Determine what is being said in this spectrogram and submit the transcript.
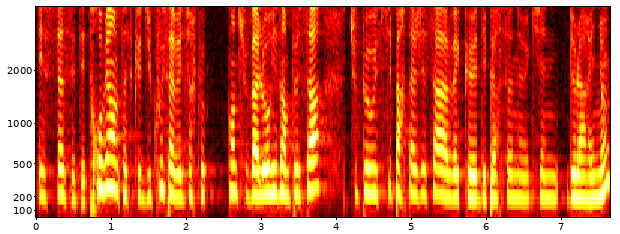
Et ça c'était trop bien parce que du coup ça veut dire que quand tu valorises un peu ça tu peux aussi partager ça avec des personnes qui viennent de la Réunion.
